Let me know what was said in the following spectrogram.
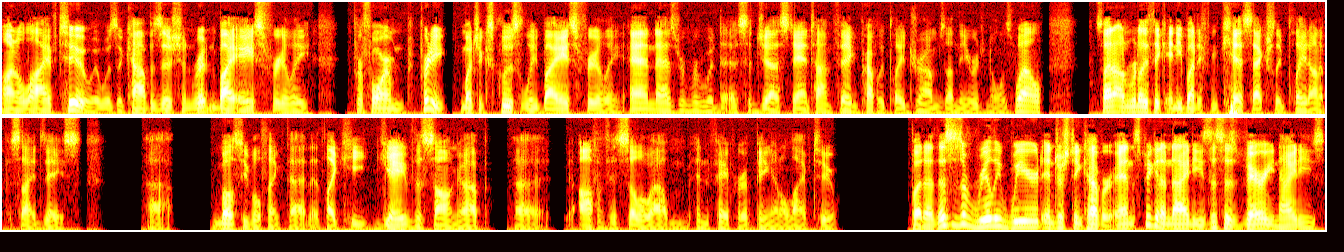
on Alive 2. It was a composition written by Ace Frehley, performed pretty much exclusively by Ace Frehley, and as rumor would uh, suggest, Anton Fig probably played drums on the original as well. So I don't really think anybody from Kiss actually played on it besides Ace. Uh, most people think that, that, like he gave the song up uh, off of his solo album in favor of being on Alive 2. But uh, this is a really weird, interesting cover. And speaking of 90s, this is very 90s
